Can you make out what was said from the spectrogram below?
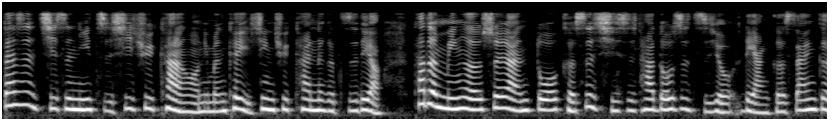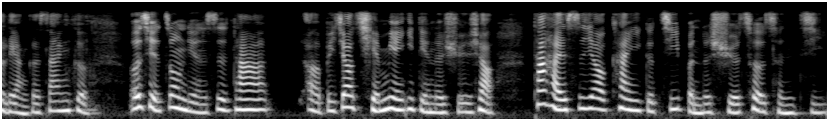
但是其实你仔细去看哦，你们可以进去看那个资料，它的名额虽然多，可是其实它都是只有两个、三个、两个、三个，而且重点是它呃比较前面一点的学校，它还是要看一个基本的学测成绩，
